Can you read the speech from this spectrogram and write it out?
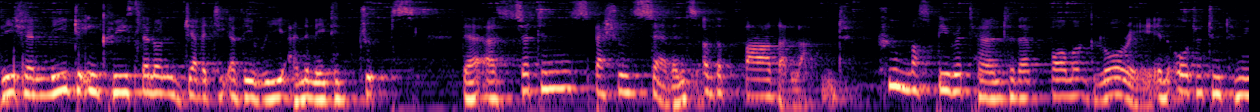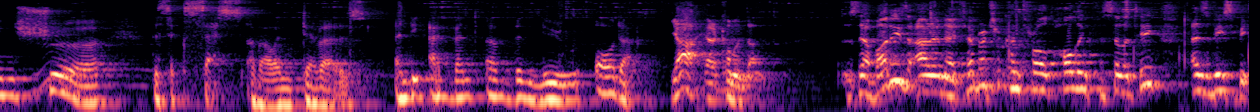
We shall need to increase the longevity of the reanimated troops. There are certain special servants of the fatherland who must be returned to their former glory in order to, to ensure the success of our endeavors and the advent of the new order. Ja, Herr Commandant. Their bodies are in a temperature controlled holding facility as we speak.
